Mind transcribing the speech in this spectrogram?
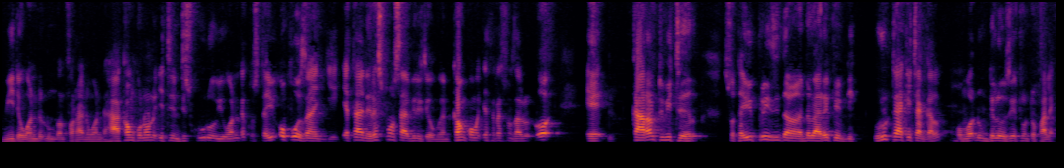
wiide wonde ɗum ɗon fotani wonde. Ha kanko noon o ƴettini discours o wi wonde ko so tawi opposant ji ƴettani responsabilité mumen. Kanko mo ƴetta responsabilité ɗo e 48 heures so tawi président de la république ruttaki caggal omo mhm. waɗa ɗum délogé toon to palais.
